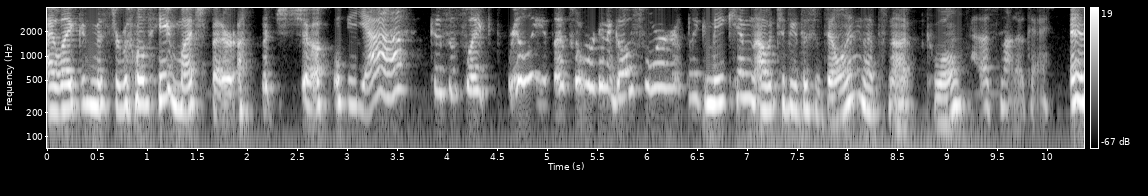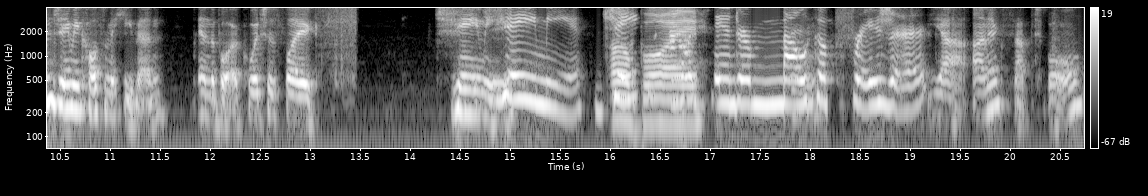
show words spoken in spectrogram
I like Mr. Willoughby much better on the show Yeah. Because it's like, really, that's what we're gonna go for? Like, make him out to be this villain? That's not cool. That's not okay. And Jamie calls him a heathen in the book, which is like, Jamie. Jamie, oh, James boy. Alexander Malcolm Fraser. yeah, unacceptable.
